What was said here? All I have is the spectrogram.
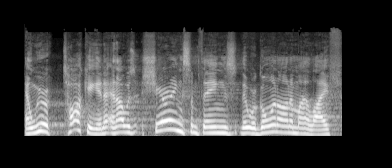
And we were talking, and, and I was sharing some things that were going on in my life.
